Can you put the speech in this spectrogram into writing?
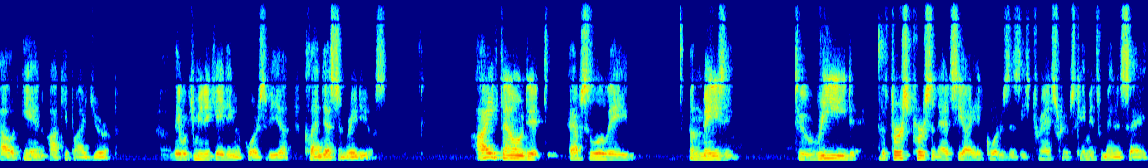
out in occupied Europe. Uh, they were communicating, of course, via clandestine radios. I found it absolutely amazing to read the first person at CIA headquarters as these transcripts came in from NSA,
